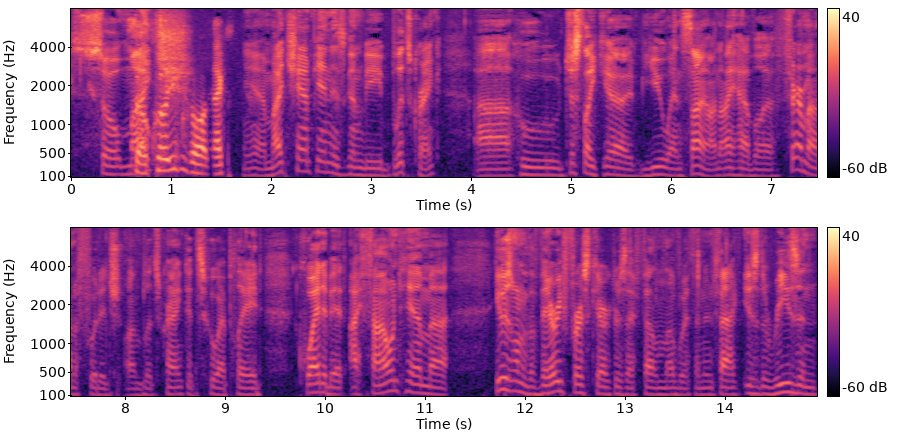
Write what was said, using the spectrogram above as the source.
So my So Quill, you can go up next. Yeah, my champion is going to be Blitzcrank, uh, who, just like uh, you and Sion, I have a fair amount of footage on Blitzcrank. It's who I played quite a bit. I found him. Uh, he was one of the very first characters I fell in love with, and in fact, is the reason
